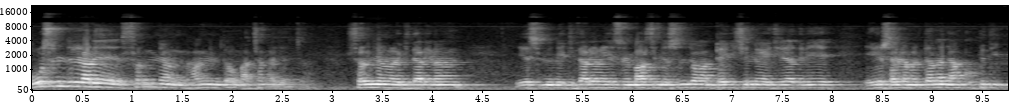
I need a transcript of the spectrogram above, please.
오순절날의 성령 강림도 마찬가지였죠. 성령을 기다리는 예수님이 기다리는 예수님 말씀에 순종한 120명의 제자들이 예루살렘을 떠나지 않고 그들이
